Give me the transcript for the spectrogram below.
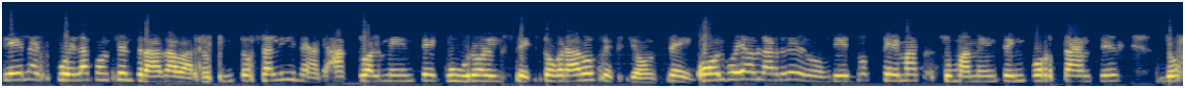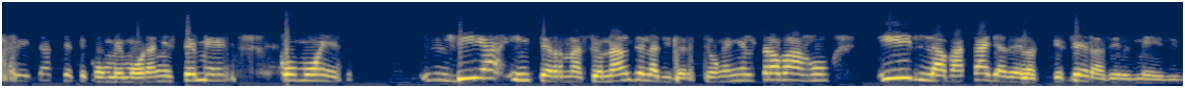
de la Escuela Concentrada Barrio Pinto Salinas. Actualmente cubro el sexto grado, sección C. Hoy voy a hablar de dos, de dos temas sumamente importantes, dos fechas que se conmemoran este mes, como es el Día Internacional de la Diversión en el Trabajo y la Batalla de las Queseras del Medio.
